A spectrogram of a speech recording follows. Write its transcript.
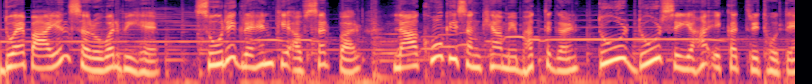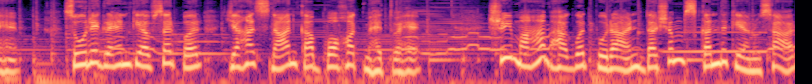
द्वैपायन सरोवर भी है। सूर्य ग्रहण के अवसर पर लाखों की संख्या में भक्तगण दूर दूर से यहाँ एकत्रित होते हैं। सूर्य ग्रहण के अवसर पर यहाँ स्नान का बहुत महत्व है। श्री महाभागवत पुराण दशम स्कंद के अनुसार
